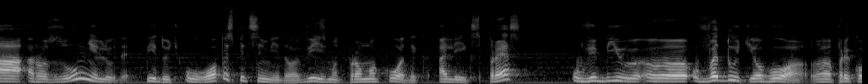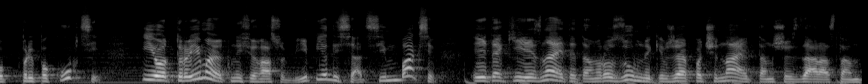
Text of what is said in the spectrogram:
А розумні люди підуть у опис під цим відео, візьмуть промокодик AliExpress, е, введуть його е, при, покупці і отримають ніфіга собі 57 баксів. І такі, знаєте, там розумники вже починають там щось зараз там,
